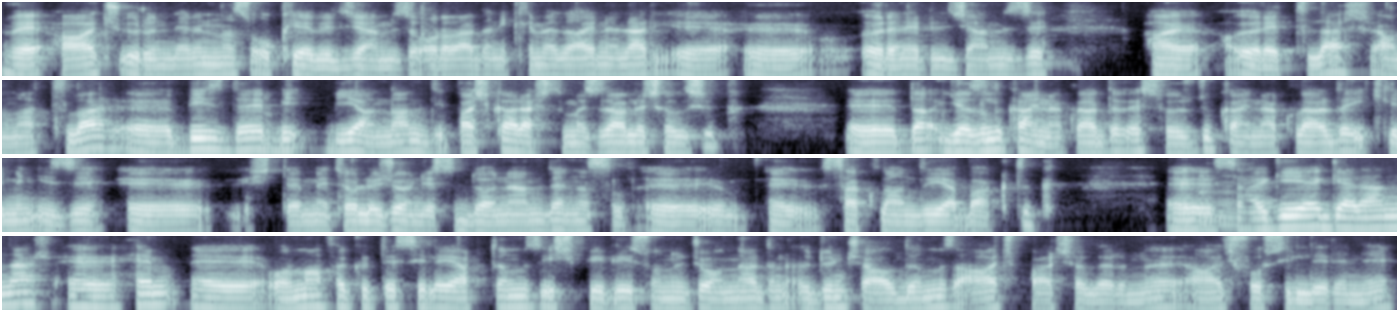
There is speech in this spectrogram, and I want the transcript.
ve ağaç ürünlerini nasıl okuyabileceğimizi, oralardan iklime dair neler e, e, öğrenebileceğimizi öğrettiler, anlattılar. Ee, biz de bir, bir yandan başka araştırmacılarla çalışıp e, da yazılı kaynaklarda ve sözlü kaynaklarda iklimin izi e, işte meteoroloji öncesi dönemde nasıl e, saklandığıya baktık. E, sergiye gelenler hem Orman Fakültesi ile yaptığımız işbirliği sonucu onlardan ödünç aldığımız ağaç parçalarını, ağaç fosillerini,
